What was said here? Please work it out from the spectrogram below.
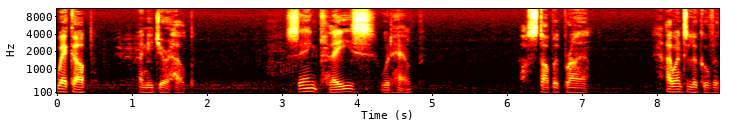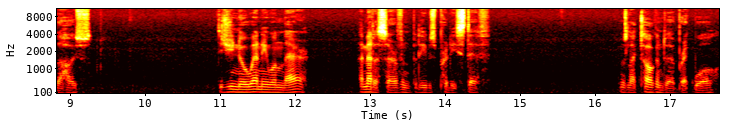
Wake up. I need your help. Saying please would help. Oh, stop it, Brian. I went to look over the house. Did you know anyone there? I met a servant, but he was pretty stiff. It was like talking to a brick wall.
